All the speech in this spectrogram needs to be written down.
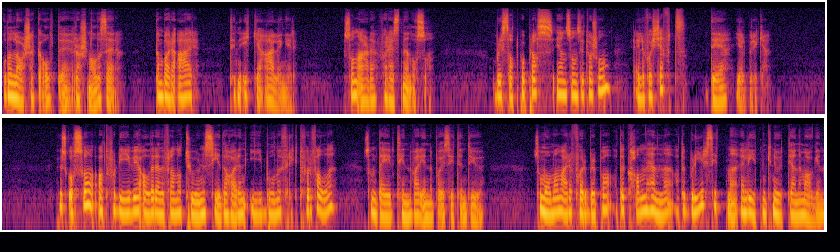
og den lar seg ikke alltid rasjonalisere. Den bare er, til den ikke er lenger. Sånn er det for hesten din også. Å bli satt på plass i en sånn situasjon eller få kjeft, det hjelper ikke. Husk også at fordi vi allerede fra naturens side har en iboende frykt for fallet, som Dave Tinn var inne på i sitt intervju, så må man være forberedt på at det kan hende at det blir sittende en liten knute igjen i magen,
